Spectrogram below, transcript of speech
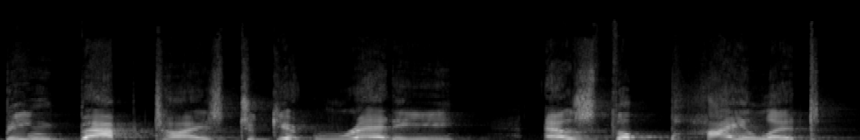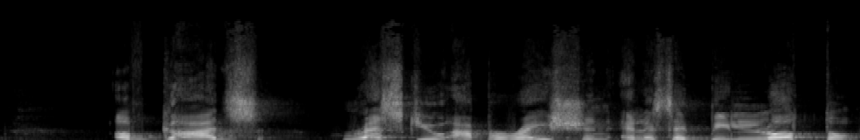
being baptized to get ready as the pilot of God's rescue operation. Él es el piloto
